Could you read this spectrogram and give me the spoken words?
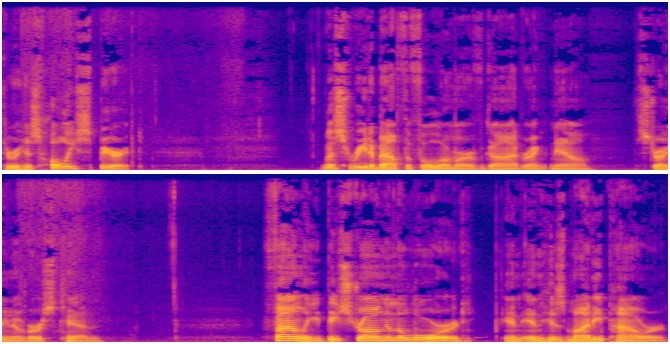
through his Holy Spirit Let's read about the full armor of God right now, starting in verse 10. Finally, be strong in the Lord and in his mighty power.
